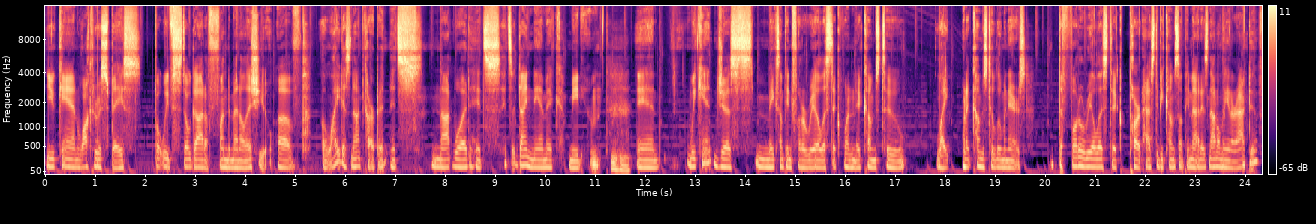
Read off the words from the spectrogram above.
You can walk through a space, but we've still got a fundamental issue of the light is not carpet. It's not wood. It's it's a dynamic medium. Mm-hmm. And we can't just make something photorealistic when it comes to light, when it comes to luminaires. The photorealistic part has to become something that is not only interactive,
